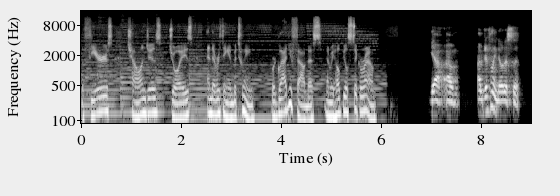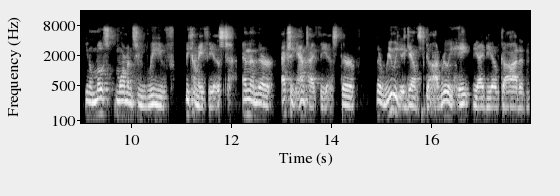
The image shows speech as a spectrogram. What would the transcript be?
the fears, challenges, joys, and everything in between. We're glad you found us, and we hope you'll stick around. Yeah, um, I've definitely noticed that you know most Mormons who leave become atheist, and then they're actually anti-theist. They're they're really against God, really hate the idea of God. And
